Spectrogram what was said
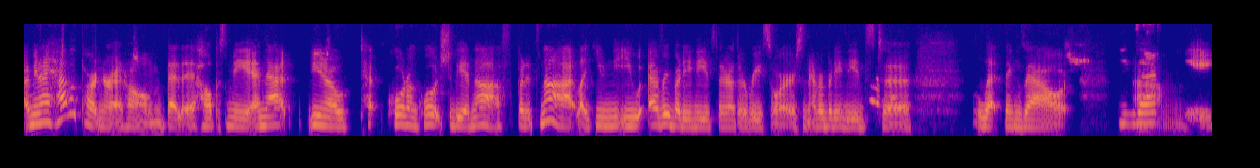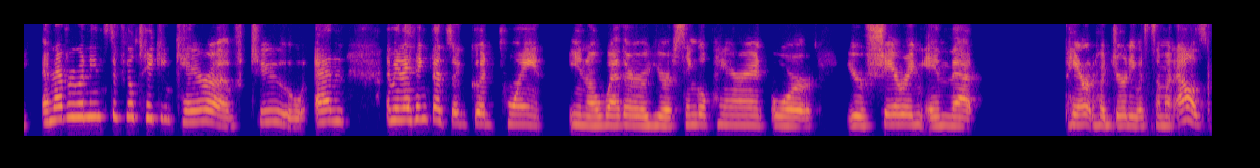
I mean, I have a partner at home that it helps me, and that you know, t- quote unquote, should be enough. But it's not. Like you need, you everybody needs their other resource, and everybody needs to let things out. Exactly. Um, and everyone needs to feel taken care of too. And I mean, I think that's a good point, you know, whether you're a single parent or you're sharing in that parenthood journey with someone else,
